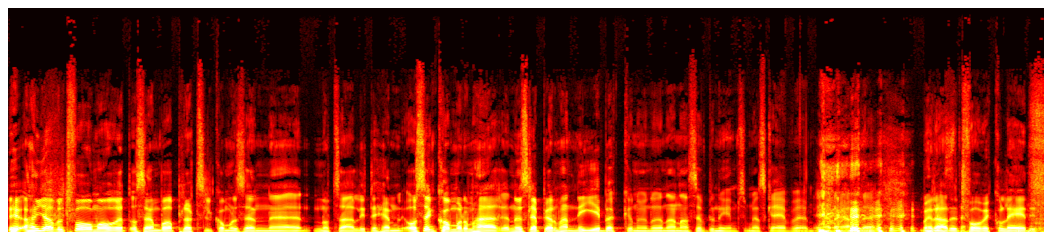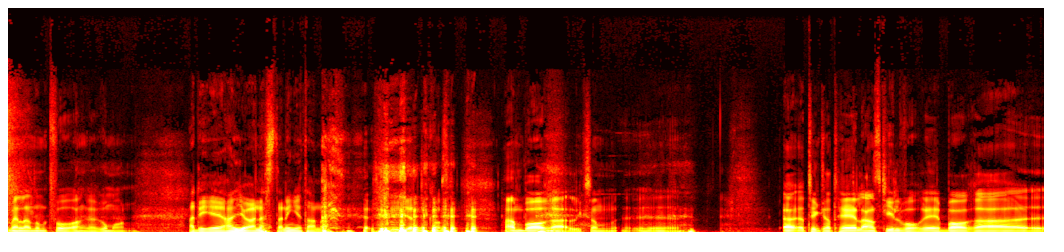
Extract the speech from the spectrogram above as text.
Han gör väl två om året och sen bara plötsligt kommer det sen eh, något så här lite hemligt. Och sen kommer de här, nu släpper jag de här nio böckerna under en annan pseudonym som jag skrev eh, medan jag hade, medan jag hade två veckor ledigt mellan de två andra romanerna. Ja, är, han gör nästan inget annat. Det är jättekonstigt. Han bara liksom, eh, jag jag tänker att hela hans tillvaro är bara eh,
